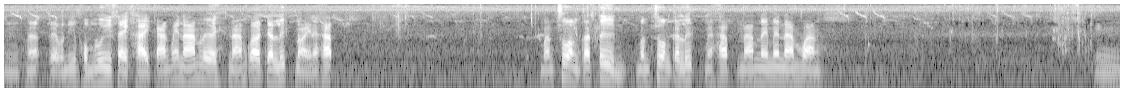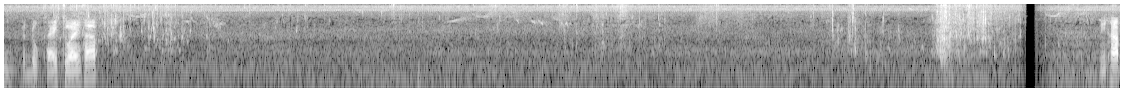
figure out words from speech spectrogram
อืมฮะแต่วันนี้ผมลุยใส่ไข่กลางแม่น้ำเลย น้ำก็จะลึกหน่อยนะครับ บางช่วงก็ตื้น บางช่วงก็ลึกนะครับ น้ำในแม่น้ำวังอืมกระดุกใสสวยครับ นี่ครับ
